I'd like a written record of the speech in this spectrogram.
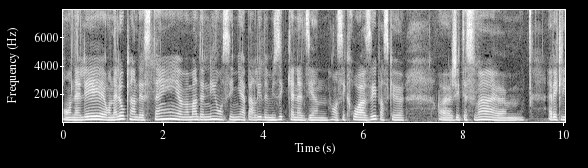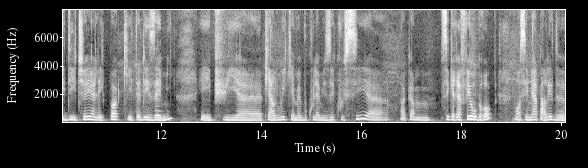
On allait, on allait au clandestin. À un moment donné, on s'est mis à parler de musique canadienne. On s'est croisés parce que Euh, J'étais souvent euh, avec les DJ à l'époque qui étaient des amis. Et puis, euh, Pierre-Louis, qui aimait beaucoup la musique aussi, euh, a comme s'est greffé au groupe. On s'est mis à parler de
